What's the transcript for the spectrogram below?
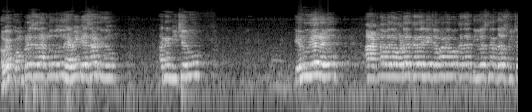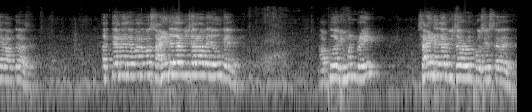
હવે કોમ્પ્રેસર આટલું બધું હેવી બેસાડી દીધું. અને નીચેનું એનું એ રહ્યું. આ આટલા બધા ઓર્ડર કરે એ જમાનામાં કદાચ દિવસના દસ વિચાર આવતા હશે. અત્યારના જમાનામાં સાહીઠ હજાર વિચાર આવે એવું કે છે. આપણું હ્યુમન બ્રેઇન સાહીઠ હજાર વિચારોને પ્રોસેસ કરે છે.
